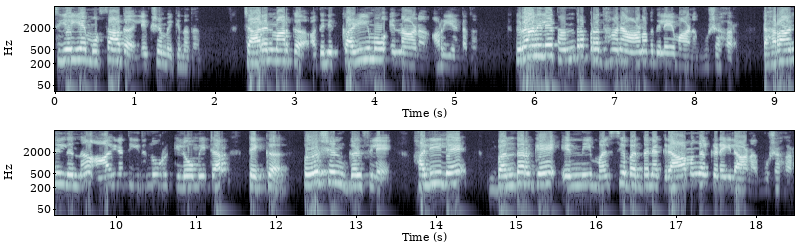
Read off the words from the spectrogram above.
സി ഐ എ മൊസാദ് ലക്ഷ്യം വെക്കുന്നത്. ചാരന്മാർക്ക് അതിന് കഴിയുമോ എന്നാണ് അറിയേണ്ടത്. ഇറാനിലെ തന്ത്രപ്രധാന ആണവ നിലയമാണ് ബുഷഹർ. ടെഹ്റാനിൽ നിന്ന് ആയിരത്തി ഇരുന്നൂറ് കിലോമീറ്റർ തെക്ക് പേർഷ്യൻ ഗൾഫിലെ ഹലീലെ ബന്ദർഗെ എന്നീ മത്സ്യബന്ധന ഗ്രാമങ്ങൾക്കിടയിലാണ് ബുഷഹർ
